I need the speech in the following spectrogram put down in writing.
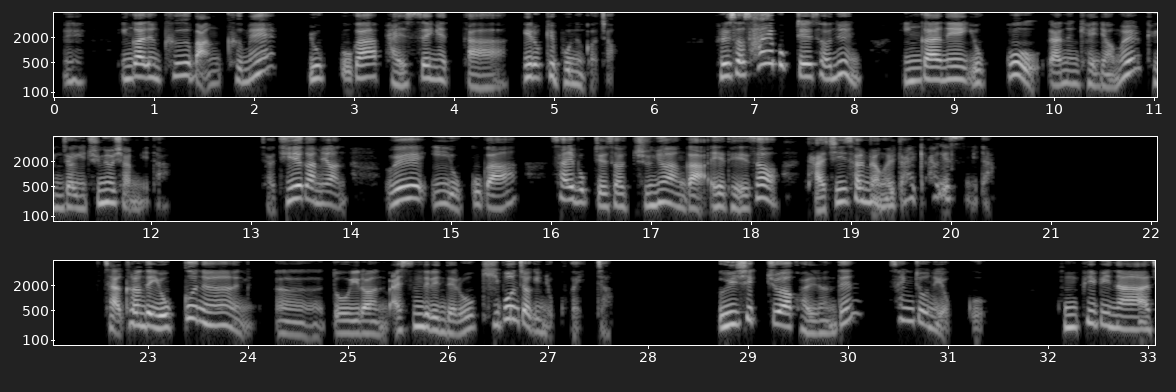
네, 인간은 그만큼의 욕구가 발생했다. 이렇게 보는 거죠. 그래서 사회복지에서는 인간의 욕구라는 개념을 굉장히 중요시합니다. 자, 뒤에 가면 왜 이 욕구가 사회복지에서 중요한가에 대해서 다시 설명을 하겠습니다. 자, 그런데 욕구는 어, 또 이런 말씀드린 대로 기본적인 욕구가 있죠. 의식주와 관련된 생존의 욕구, 궁핍이나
